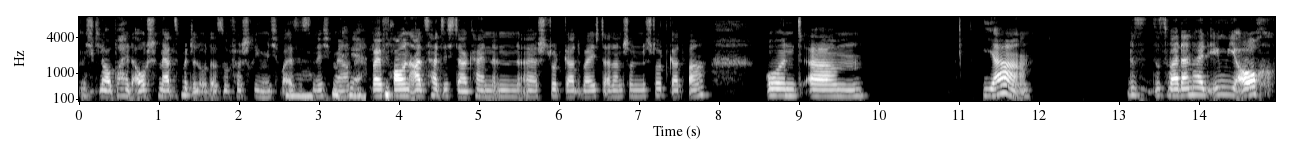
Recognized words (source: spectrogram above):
ich glaube, halt auch Schmerzmittel oder so verschrieben. Ich weiß ja, es nicht mehr. Okay. Bei Frauenarzt hatte ich da keinen in äh, Stuttgart, weil ich da dann schon in Stuttgart war. Und ähm, ja, das, das war dann halt irgendwie auch,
